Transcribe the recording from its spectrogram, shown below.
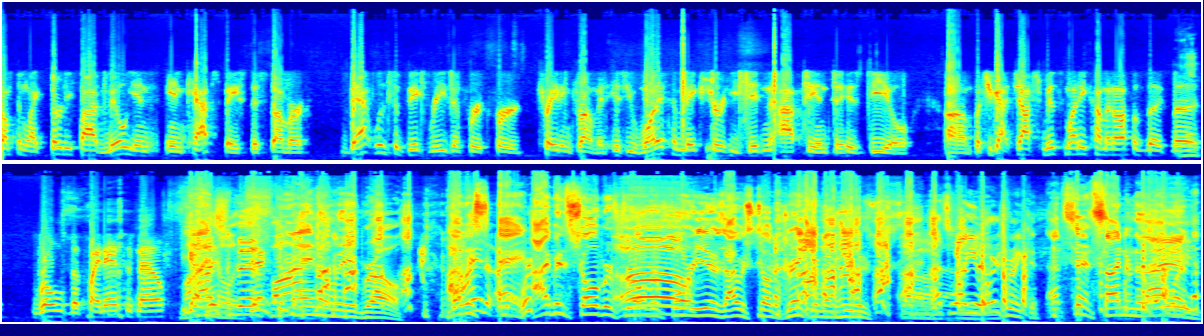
something like 35 million in cap space this summer. That was the big reason for for trading Drummond is you wanted to make sure he didn't opt into his deal. Um, but you got Josh Smith's money coming off of the the roll the finances now. Finally, finally, bro. I was. Finally. Hey, We're- I've been sober for Oh. over four years. I was still drinking when he was. That's why you were drinking. That's it. Sign him to that one.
